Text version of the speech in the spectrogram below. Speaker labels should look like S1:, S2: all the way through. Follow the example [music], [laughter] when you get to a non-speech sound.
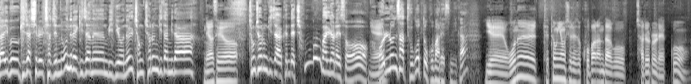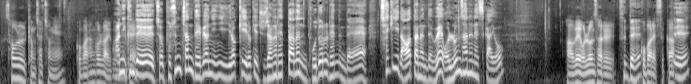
S1: 라이브 기자실을 찾은 오늘의 기자는 미디어오늘 정철은 기자입니다.
S2: 안녕하세요.
S1: 정철은 기자, 근데 천공 관련해서 예. 언론사 두 곳도 고발했습니까?
S2: 예, 오늘 대통령실에서 고발한다고 자료를 냈고 서울 경찰청에 고발한 걸로 알고 있는데
S1: 아니 근데 저 부승찬 대변인이 이렇게 이렇게 주장을 했다는 보도를 했는데 책이 나왔다는데 왜 언론사는 했을까요?
S2: 아 왜 언론사를 네. 고발했을까? 예.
